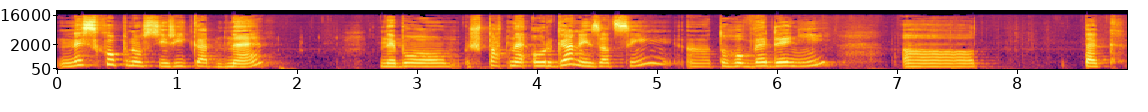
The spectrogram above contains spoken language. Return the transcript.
neschopnosti říkat ne, nebo špatné organizaci uh, toho vedení, uh, tak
